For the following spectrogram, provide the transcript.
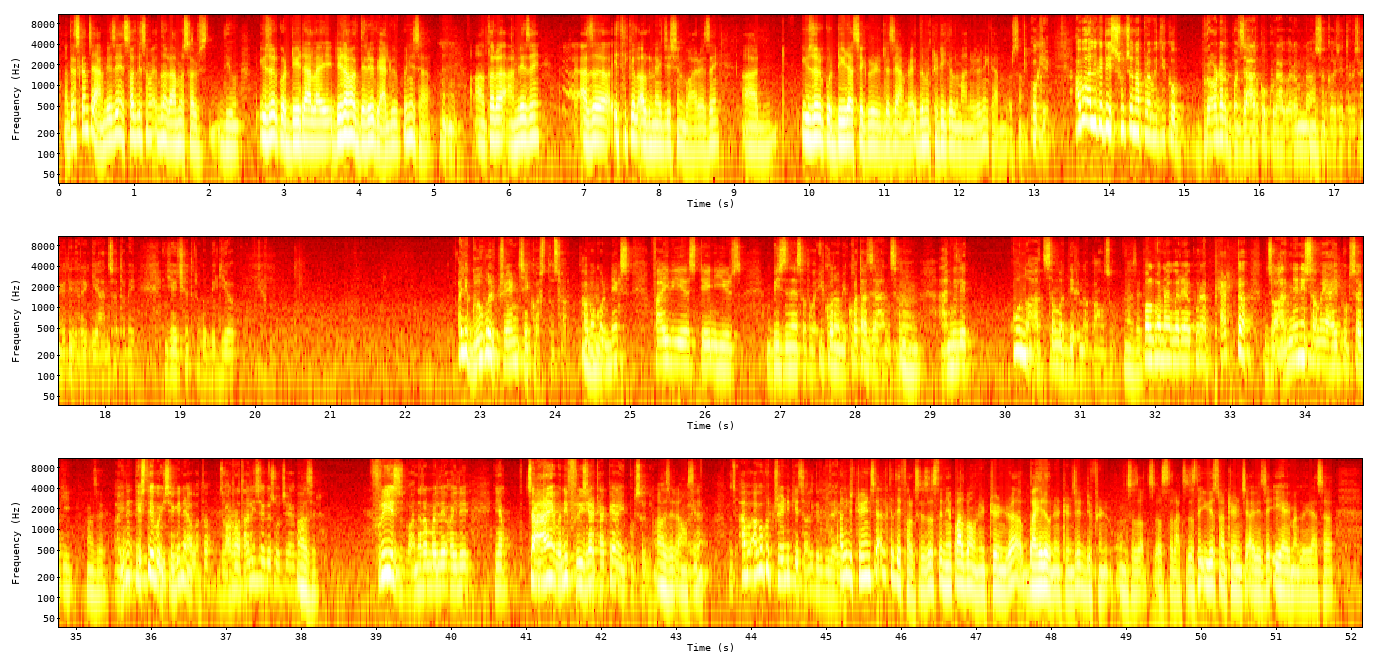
अनि त्यस कारण चाहिँ हामीले चाहिँ सकेसम्म एकदम राम्रो सर्भिस दिउँ युजरको डेटालाई डेटामा धेरै भ्याल्यु पनि छ। तर हामीले चाहिँ एज अ इथिकल अर्गनाइजेसन भएर चाहिँ युजरको डेटा सेक्युरिटीले चाहिँ हाम्रो एकदमै क्रिटिकल मानेर नै काम गर्छौँ। ओके। अब अलिकति सूचना प्रविधिको ब्रडर बजारको कुरा गरौँ न शङ्करजी तपाईँसँग यति धेरै ज्ञान छ तपाईँ यही क्षेत्रको विज्ञ। अहिले ग्लोबल ट्रेन्ड चाहिँ कस्तो छ? अबको next five years ten years business अथवा इकोनोमी कता जान्छ? हामीले कुन हदसम्म देख्न पाउँछौँ। कल्पना गरेका कुरा फ्याट्ट झर्ने नै समय आइपुग्छ कि? होइन त्यस्तै भइसक्यो नि अब त झर्न थालिसक्यो सोचेको हजुर। फ्रिज भनेर मैले अहिले यहाँ चाहेँ भने फ्रिज यहाँ ठ्याक्कै आइपुग्छ नि। हजुर आउँछ। अब अबको ट्रेन्ड के छ? अलिकति बुझाइ अलिकति ट्रेन्ड चाहिँ अलिकति फरक छ। जस्तै नेपालमा हुने ट्रेन्ड र बाहिर हुने ट्रेन्ड चाहिँ डिफ्रेन्ट हुन्छ जस्तो लाग्छ। जस्तै युएसमा ट्रेन्ड चाहिँ अहिले चाहिँ एआईमा गइरहेछ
